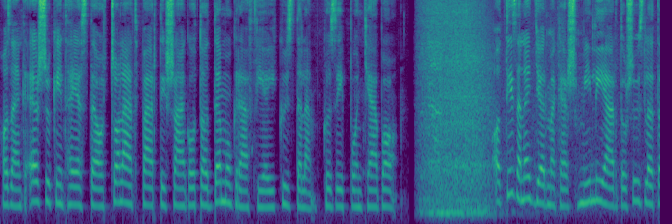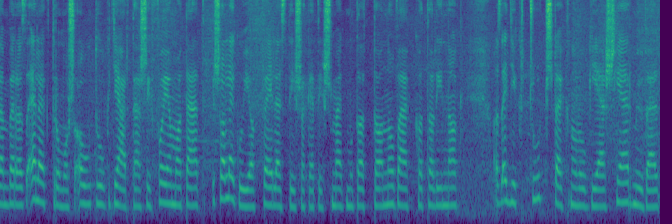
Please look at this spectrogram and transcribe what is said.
hazánk elsőként helyezte a családpártiságot a demográfiai küzdelem középpontjába. A 11 gyermekes, milliárdos üzletember az elektromos autók gyártási folyamatát és a legújabb fejlesztéseket is megmutatta Novák Katalinnak. Az egyik csúcs technológiás járművel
